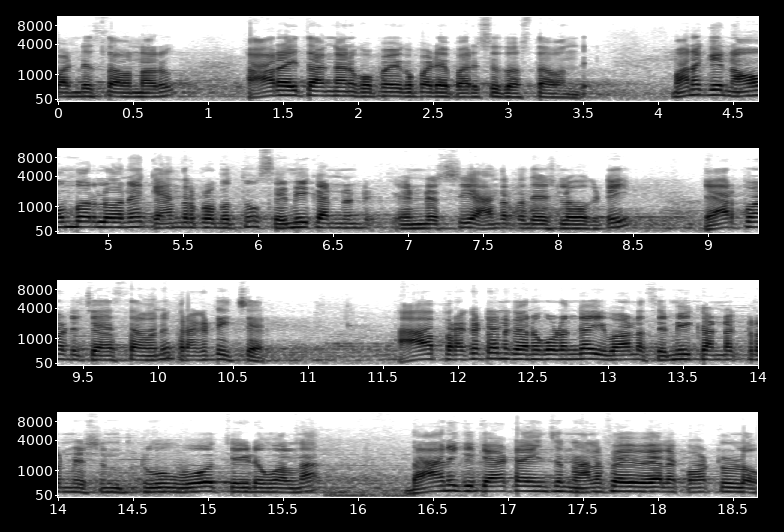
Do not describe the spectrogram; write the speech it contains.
పండిస్తూ ఉన్నారు. ఆ రైతాంగానికి ఉపయోగపడే పరిస్థితి వస్తూ ఉంది. మనకి నవంబర్లోనే కేంద్ర ప్రభుత్వం సెమీ కండక్టర్ ఇండస్ట్రీ ఆంధ్రప్రదేశ్లో ఒకటి ఏర్పాటు చేస్తామని ప్రకటించారు. ఆ ప్రకటనకు అనుగుణంగా ఇవాళ సెమీ కండక్టర్ మిషన్ టూ ఓ చేయడం వలన దానికి కేటాయించిన నలభై వేల కోట్లలో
